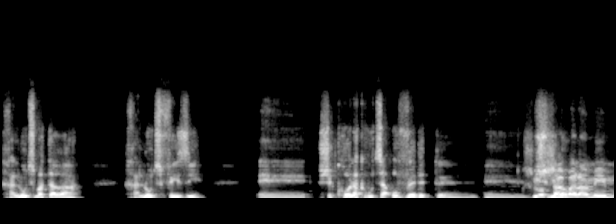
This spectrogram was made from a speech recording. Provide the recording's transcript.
חלוץ מטרה, חלוץ פיזי, שכל הקבוצה עובדת אה, אה, שלושה בשבילו. בלמים,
